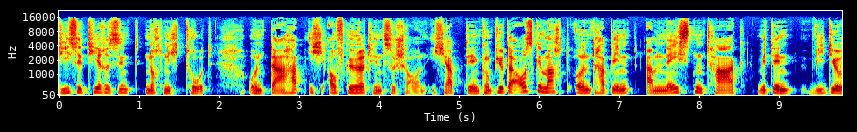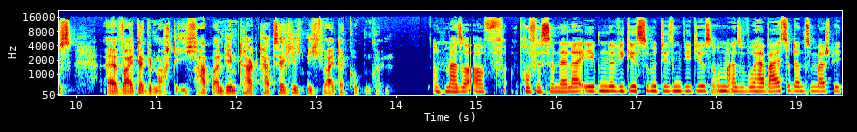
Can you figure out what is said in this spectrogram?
diese Tiere sind noch nicht tot. Und da habe ich aufgehört hinzuschauen. Ich habe den Computer ausgemacht und habe ihn am nächsten Tag mit den Videos äh, weitergemacht. Ich habe an dem Tag tatsächlich nicht weiter gucken können. Und mal so auf professioneller Ebene, wie gehst du mit diesen Videos um? Also woher weißt du dann zum Beispiel,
